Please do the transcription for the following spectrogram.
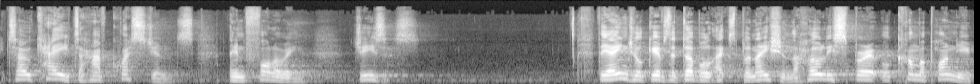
It's okay to have questions in following Jesus. The angel gives a double explanation. The Holy Spirit will come upon you,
